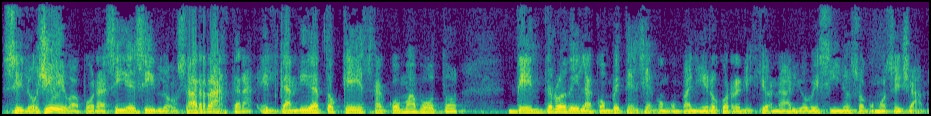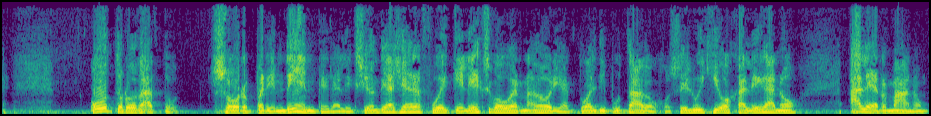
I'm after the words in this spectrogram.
se lo lleva, por así decirlo, se arrastra el candidato que sacó más votos dentro de la competencia con compañero correligionario, vecinos o como se llame. Otro dato sorprendente de la elección de ayer fue que el ex gobernador y actual diputado José Luis Gioja le ganó al hermano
